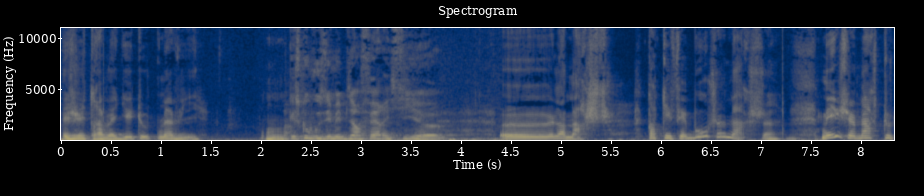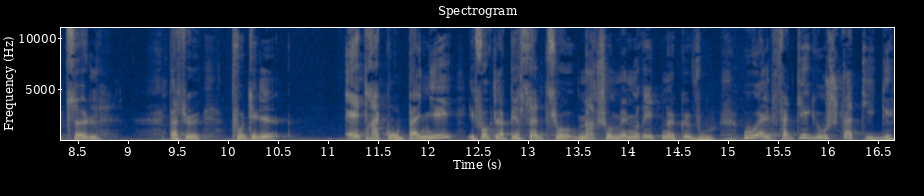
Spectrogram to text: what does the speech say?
Et j'ai travaillé toute ma vie. Qu'est-ce que vous aimez bien faire ici euh? Euh, la marche. Quand il fait beau, je marche. Mais je marche toute seule. Parce que faut-il être accompagné, il faut que la personne marche au même rythme que vous. Ou elle fatigue ou je fatigue.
